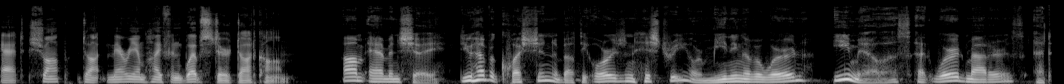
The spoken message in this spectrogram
at shop.merriam-webster.com. I'm Ammon Shea. Do you have a question about the origin, history, or meaning of a word? Email us at wordmatters at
